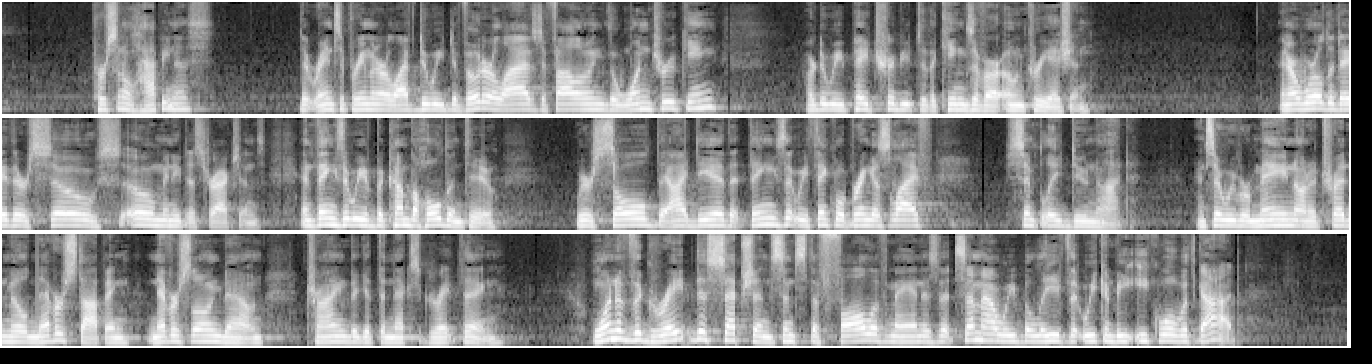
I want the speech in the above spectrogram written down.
personal happiness that reign supreme in our life? Do we devote our lives to following the one true King? Or do we pay tribute to the kings of our own creation? In our world today, there are so, so many distractions and things that we have become beholden to. We're sold the idea that things that we think will bring us life simply do not. And so we remain on a treadmill, never stopping, never slowing down, trying to get the next great thing. One of the great deceptions since the fall of man is that somehow we believe that we can be equal with God.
